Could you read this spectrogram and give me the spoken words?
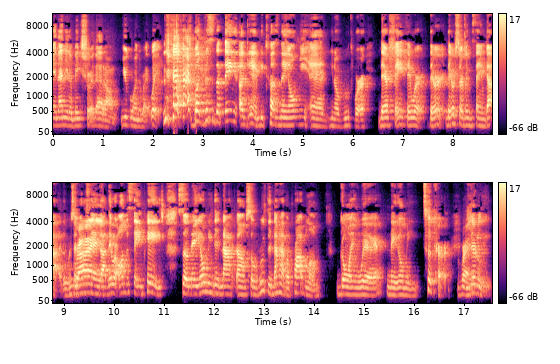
and I need to make sure that um you're going the right way. But this is the thing again, because Naomi and you know Ruth were their faith. They were they were they were serving the same God. They were serving the same God. They were on the same page. So Naomi did not. Um, so Ruth did not have a problem going where Naomi took her. right. Literally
